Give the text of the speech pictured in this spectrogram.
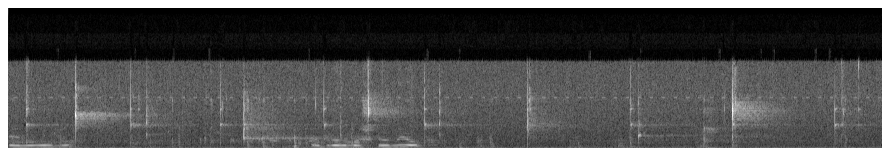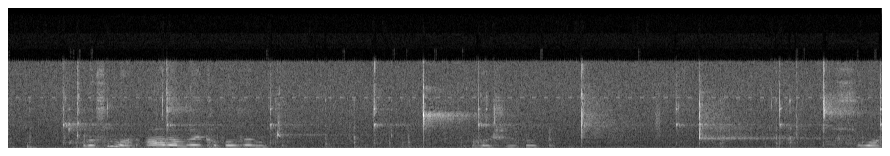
E ne oldu? Buranın başka yolu yok. Burası mı var? Aa ben burayı kapalı zannettim. Aha ışığı gördüm. Su var.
